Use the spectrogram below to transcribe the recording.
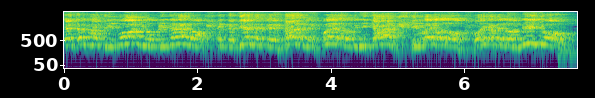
Es el matrimonio primero, el que tiene que estar en la escuela dominical y luego los, óigame, los niños.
